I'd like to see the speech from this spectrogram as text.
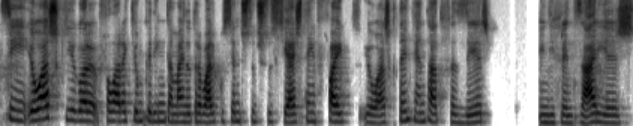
Sim, eu acho que agora falar aqui um bocadinho também do trabalho que o Centro de Estudos Sociais tem feito, eu acho que tem tentado fazer em diferentes áreas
